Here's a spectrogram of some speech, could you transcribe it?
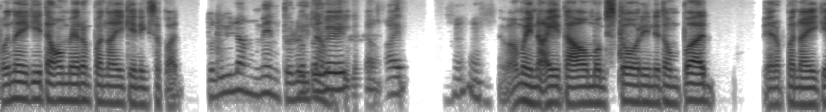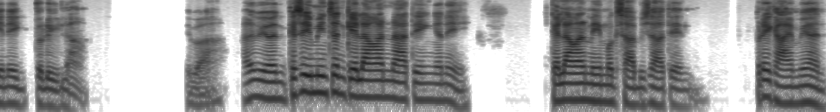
Pag nakikita ko meron pa nakikinig sa pod, tuloy lang, men, tuloy lang. Tuloy lang. Kahit, Diba? May nakita ako mag-story nitong pod, meron pa nakikinig, tuloy lang. Diba? Alam mo yun? Kasi minsan kailangan nating, ano eh, kailangan may magsabi sa atin, pre, kaya mo yan.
